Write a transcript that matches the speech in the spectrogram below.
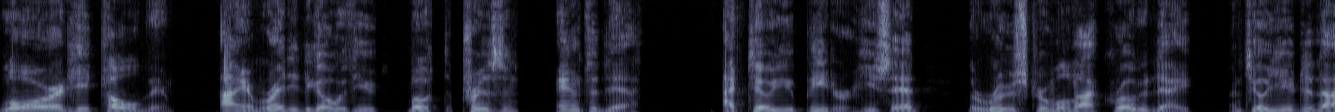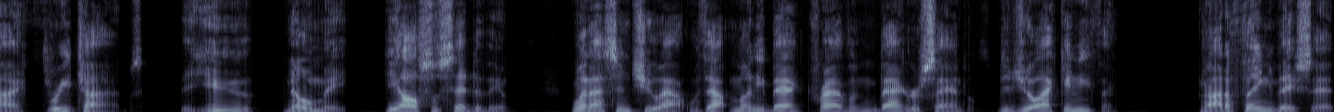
Lord, he told them, I am ready to go with you both to prison and to death. I tell you, Peter, he said, the rooster will not crow today until you deny three times that you know me. He also said to them, When I sent you out without money bag, traveling bag, or sandals, did you lack anything? Not a thing, they said.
